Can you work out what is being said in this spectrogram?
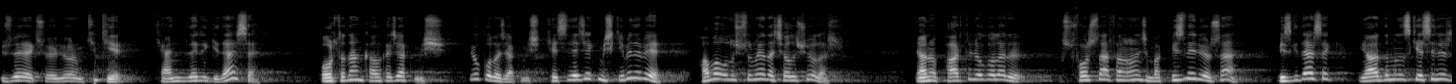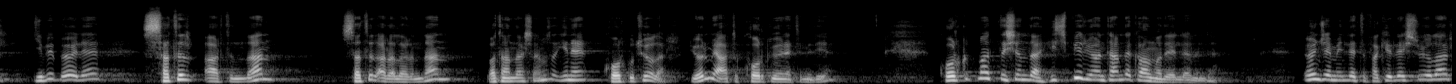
üzülerek söylüyorum ki, ki kendileri giderse ortadan kalkacakmış, yok olacakmış, kesilecekmiş gibi de bir hava oluşturmaya da çalışıyorlar. Yani parti logoları, forslar falan onun için bak biz veriyoruz ha. Biz gidersek yardımınız kesilir gibi böyle satır artından, satır aralarından vatandaşlarımızı yine korkutuyorlar. Diyorum ya artık korku yönetimi diye. Korkutmak dışında hiçbir yöntemde kalmadı ellerinde. Önce milleti fakirleştiriyorlar,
